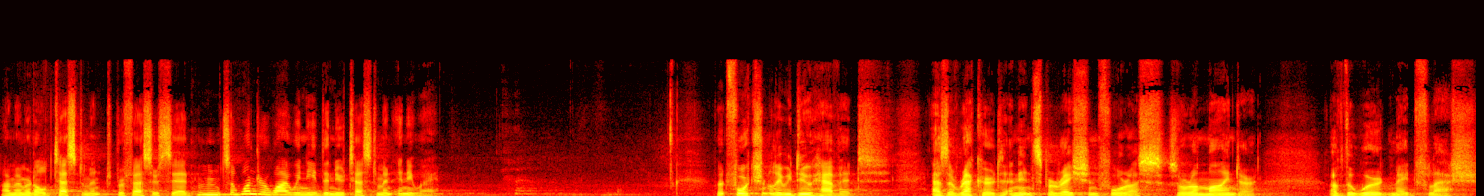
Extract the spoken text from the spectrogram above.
I remember an Old Testament professor said, hmm, It's a wonder why we need the New Testament anyway. But fortunately, we do have it as a record and inspiration for us, as a reminder of the Word made flesh.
